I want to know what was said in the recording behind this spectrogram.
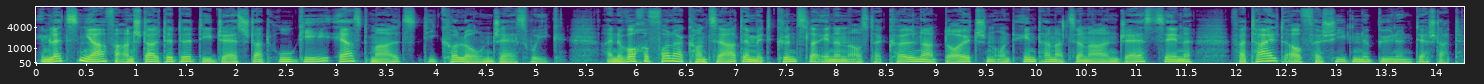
Im letzten Jahr veranstaltete die Jazzstadt UG erstmals die Cologne Jazz Week. Eine Woche voller Konzerte mit KünstlerInnen aus der Kölner, deutschen und internationalen Jazzszene, verteilt auf verschiedene Bühnen der Stadt.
